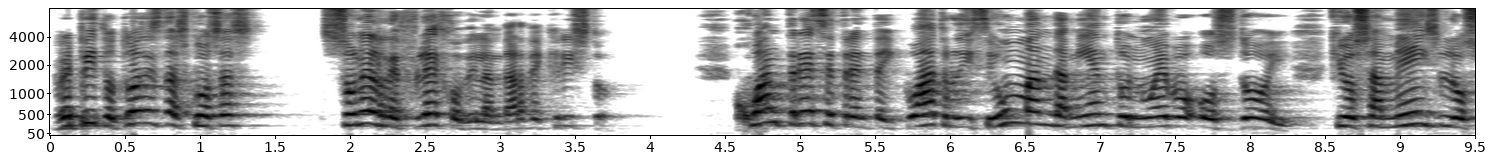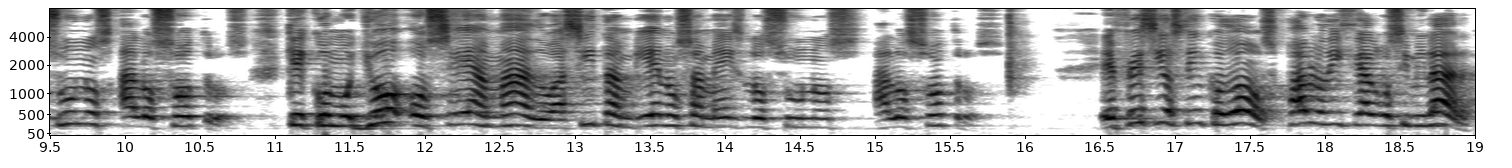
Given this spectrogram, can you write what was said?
Repito, todas estas cosas son el reflejo del andar de Cristo. Juan 13:34 dice, un mandamiento nuevo os doy, que os améis los unos a los otros, que como yo os he amado, así también os améis los unos a los otros. Efesios 5:2, Pablo dice algo similar,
